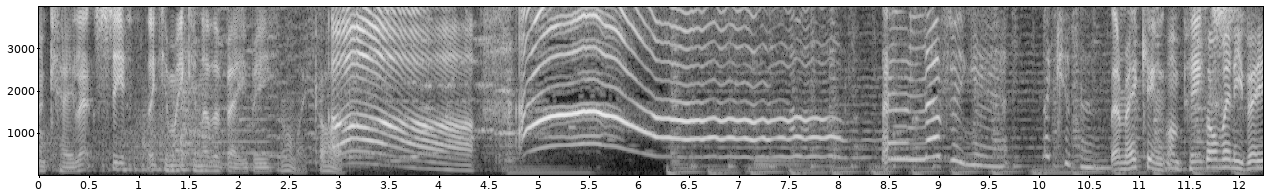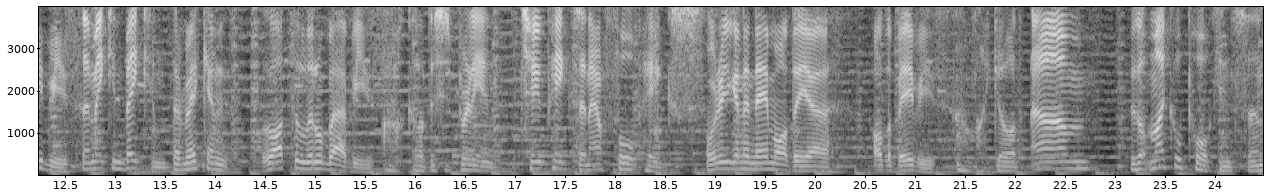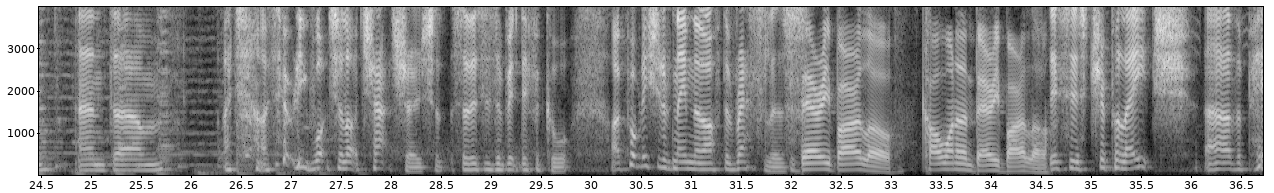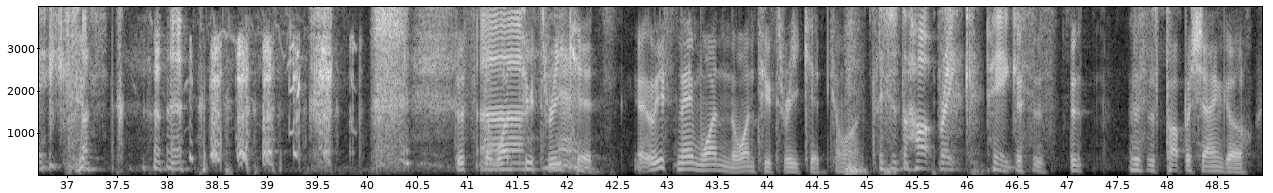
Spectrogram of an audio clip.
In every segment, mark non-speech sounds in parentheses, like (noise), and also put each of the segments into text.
Okay, let's see if they can make another baby. Oh my god. Oh! Oh! They're loving it. Look at them. They're making on, so many babies. They're making bacon. They're making lots of little babies. Oh god, this is brilliant. Two pigs are now four pigs. What are you gonna name all the uh, all the babies? Oh my god. Um, we've got Michael Porkinson, and um, I d- (laughs) I don't really watch a lot of chat shows, so- so this is a bit difficult. I probably should have named them after wrestlers. Barry Barlow. Call one of them Barry Barlow. This is Triple H, uh, the pig. (laughs) (laughs) This is the Uh, one two three yeah. kid. At least name one the one two three kid. Come on. this is the Heartbreak Pig. This is this is Papa Shango.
